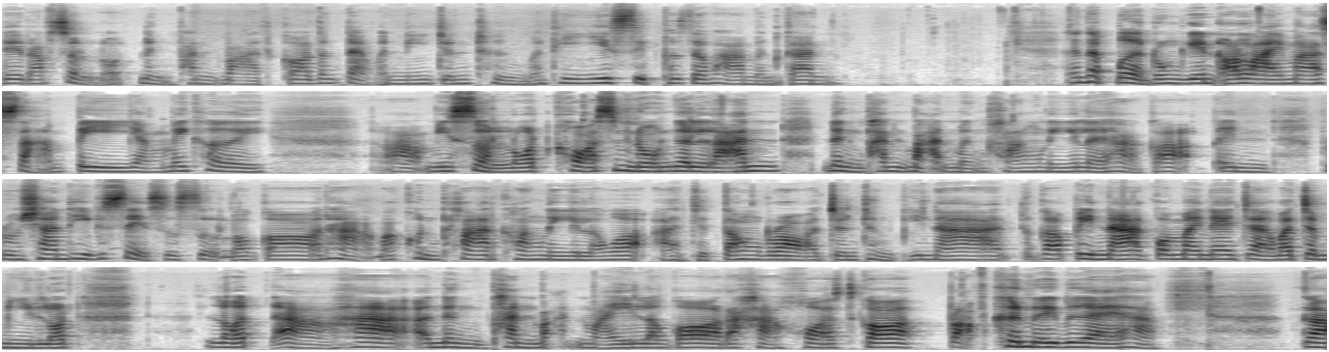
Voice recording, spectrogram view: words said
ได้รับส่วนลด 1,000 บาท ก็ตั้งแต่วันนี้จนถึงวันที่ 20 พฤษภาเหมือนกัน ตั้งแต่เปิดโรงเรียนออนไลน์มา 3 ปียังไม่เคย มีส่วนลดคอสโนนเงินล้าน 1,000 บาทเหมือนครั้งนี้เลยค่ะ ก็เป็นโปรโมชั่นที่พิเศษสุดๆ แล้วก็ถ้าว่าคนพลาดครั้งนี้ แล้วก็อาจจะต้องรอจนถึงปีหน้าแล้วก็ปีหน้าก็ไม่แน่ใจว่าจะมีลดลดอ่าห้าหนึ่งพันบาทไหม แล้วก็ราคาคอสก็ปรับขึ้นเรื่อยๆค่ะ ก็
